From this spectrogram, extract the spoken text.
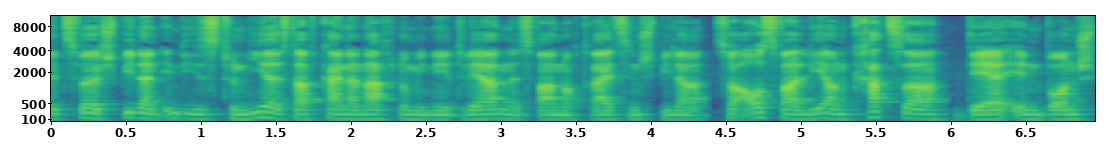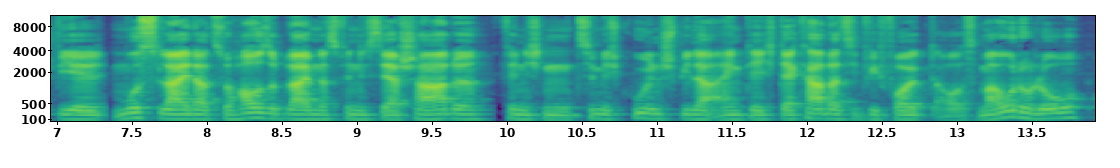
mit zwölf Spielern in dieses Turnier. Es darf keiner nachnominiert werden. Es waren noch 13 Spieler zur Auswahl. Leon Kratzer, der in Bonn spielt, muss leider zu Hause bleiben. Das finde ich sehr schade. Finde ich einen ziemlich coolen Spieler eigentlich. Der Kader sieht wie folgt aus. Maudolo,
